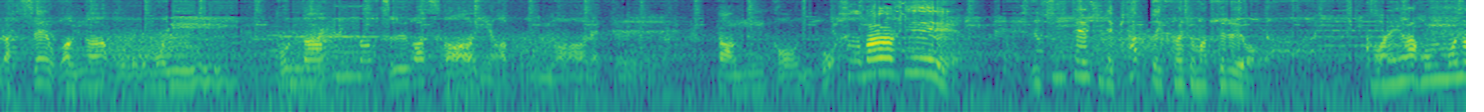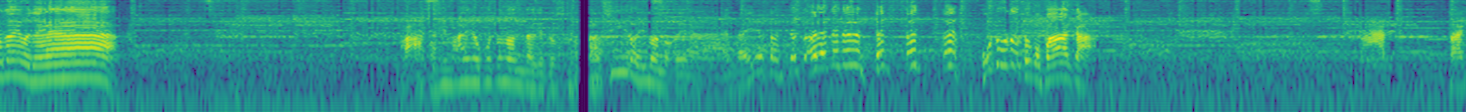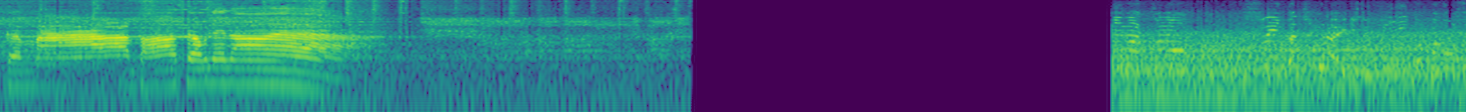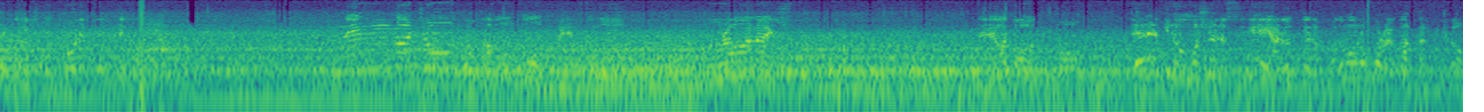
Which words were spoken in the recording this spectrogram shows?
らせ我が思い都南の翼に憧れて炭鉱にお素晴らしい。一時停止でピタッと一回止まってるよ。これが本物だよね。あ当たり前のことなんだけど素晴らしいよ今の。いやーダイヤさんちょっとあらららららららほどほどそこバーカまったくまあどうしようもねえなテレビの面白いのやるっていうのは子供の頃良かったんだけど、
